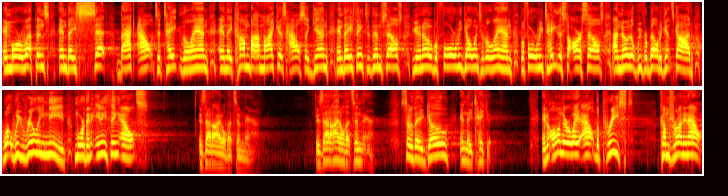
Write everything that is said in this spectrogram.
and more weapons, and they set back out to take the land. And they come by Micah's house again, and they think to themselves, you know, before we go into the land, before we take this to ourselves, I know that we've rebelled against God. What we really need more than anything else is that idol that's in there is that idol that's in there. So they go and they take it. And on their way out, the priest comes running out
